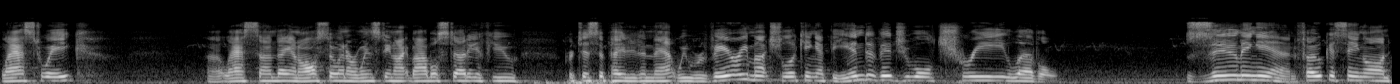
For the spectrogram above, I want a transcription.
Last week, uh, last Sunday, and also in our Wednesday night Bible study, if you participated in that, we were very much looking at the individual tree level zooming in, focusing on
